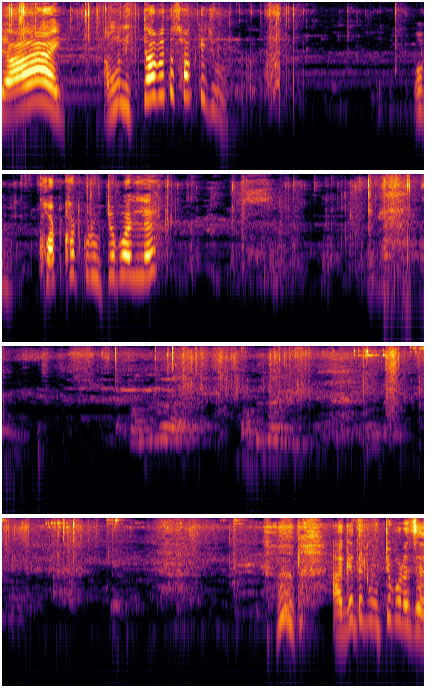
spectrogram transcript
যাই, আমাকে নিতে হবে তো সব কিছু ও খটখট করে উঠে পড়লে। আগে থেকে উঠে পড়েছে।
